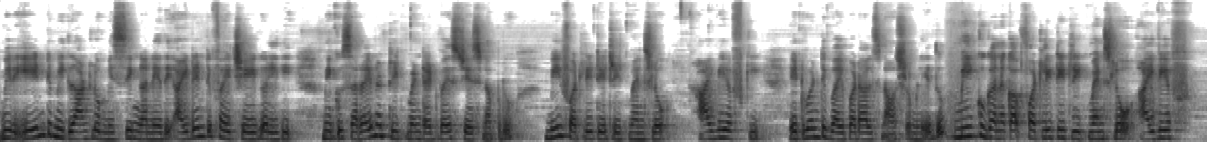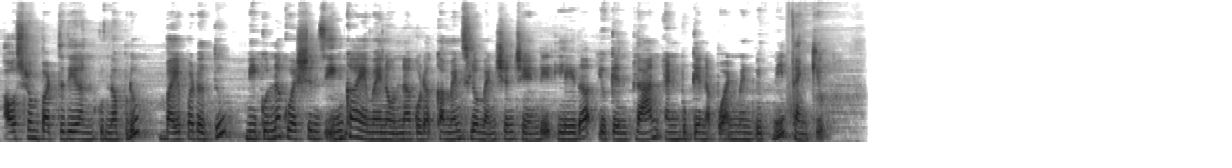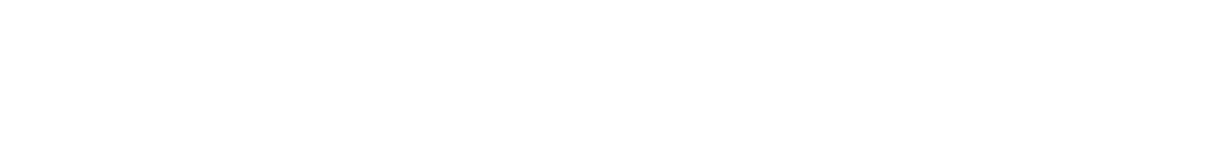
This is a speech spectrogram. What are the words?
మీరు ఏంటి మీకు దాంట్లో మిస్సింగ్ అనేది ఐడెంటిఫై చేయగలిగి మీకు సరైన ట్రీట్మెంట్ అడ్వైస్ చేసినప్పుడు మీ ఫర్టిలిటీ ట్రీట్మెంట్స్లో ఐవీఎఫ్కి ఎటువంటి భయపడాల్సిన అవసరం లేదు. మీకు గనక ఫర్టిలిటీ ట్రీట్మెంట్స్లో ఐవీఎఫ్ అవసరం పడుతుంది అనుకున్నప్పుడు భయపడొద్దు. మీకున్న క్వశ్చన్స్ ఇంకా ఏమైనా ఉన్నా కూడా కమెంట్స్లో మెన్షన్ చేయండి. లేదా you can plan and book an appointment with me thank you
